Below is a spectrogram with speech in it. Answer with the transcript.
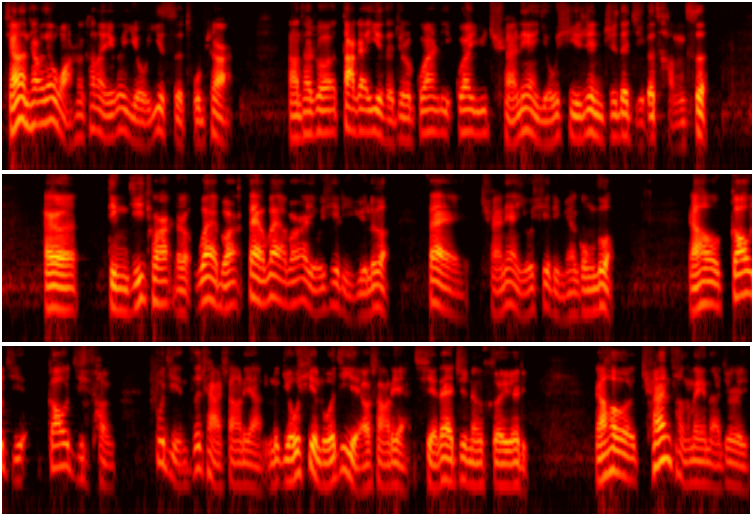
前两天我在网上看到一个有意思的图片。然后他说，大概意思就是关关于全链游戏认知的几个层次，还有顶级圈儿，外边在外边游戏里娱乐，在全链游戏里面工作，然后高级高级层不仅资产上链，游戏逻辑也要上链，写在智能合约里，然后圈层内呢，就是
